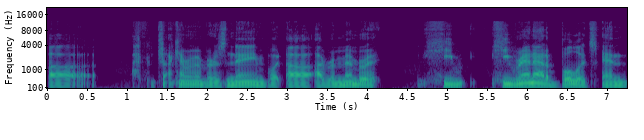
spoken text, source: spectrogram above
I can't remember his name, but I remember he he ran out of bullets, and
